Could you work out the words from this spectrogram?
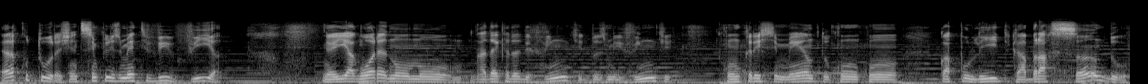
Era cultura, a gente simplesmente vivia. E agora, no, no, na década de 20, 2020, com o crescimento, com, com, com a política abraçando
